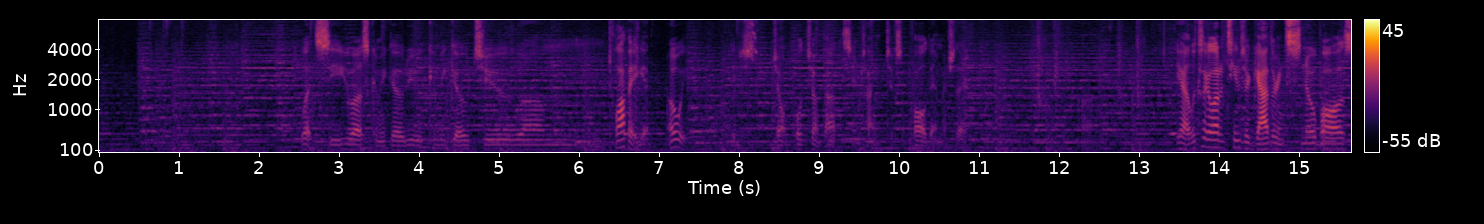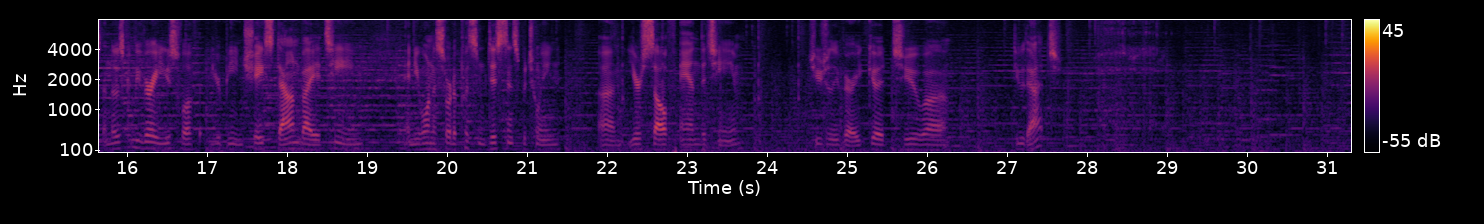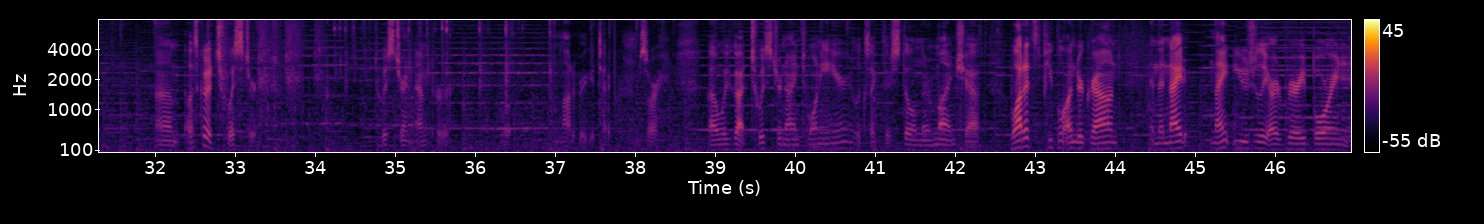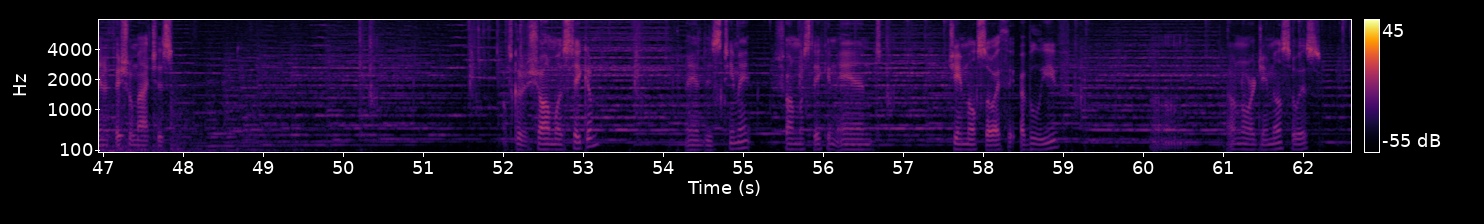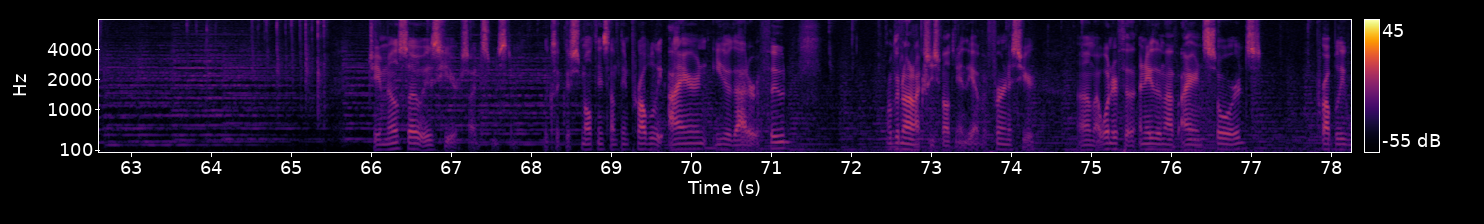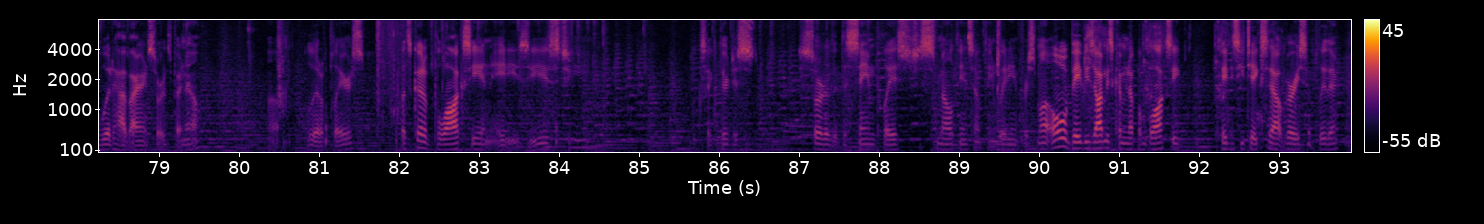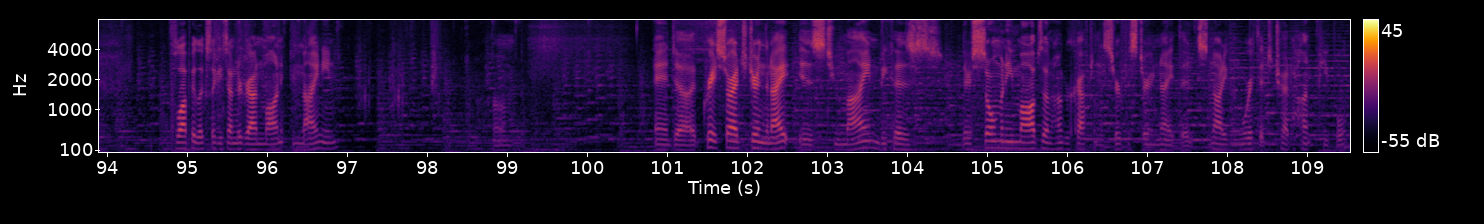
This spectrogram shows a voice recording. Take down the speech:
Let's see, who else can we go to? Can we go to, um, Floppe again? Oh, wait. They just jump, both jumped out at the same time. Took some fall damage there. Uh, yeah, it looks like a lot of teams are gathering snowballs, and those can be very useful if you're being chased down by a team, and you want to sort of put some distance between um, yourself and the team. It's usually very good to uh, do that. Um, let's go to Twister. Twister and Emperor. Well, I'm not a very good typer. I'm sorry. Uh, we've got Twister 920 here. Looks like they're still in their mine shaft. A lot of people underground, and the night night usually are very boring in official matches. Let's go to Sean was and his teammate. Sean was and Jay Milso, I think, I believe. Um, I don't know where Jay Milso is. Jay Milso is here, so I dismissed him. Looks like they're smelting something, probably iron, either that or food. Well, they're not actually smelting, they have a furnace here. Um, I wonder if any of them have iron swords. Probably would have iron swords by now. Um, a lot of players. Let's go to Bloxy and ADZ's team. Looks like they're just sort of at the same place, just smelting something, waiting for smell. Oh, baby zombie's coming up on Bloxy. ADZ takes it out very simply there. Floppy looks like he's underground mining. Um, and uh, great strategy during the night is to mine because there's so many mobs on Hungercraft on the surface during night that it's not even worth it to try to hunt people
